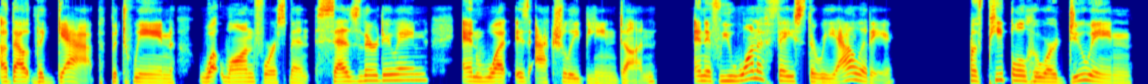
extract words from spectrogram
about the gap between what law enforcement says they're doing and what is actually being done. And if you want to face the reality of people who are doing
